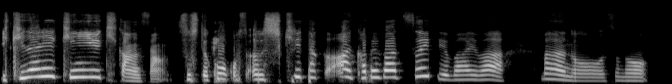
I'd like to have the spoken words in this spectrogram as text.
いきなり金融機関さん、そして高校さん、あ仕切り高い、壁が厚いっていう場合は、まあ、あの、その、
